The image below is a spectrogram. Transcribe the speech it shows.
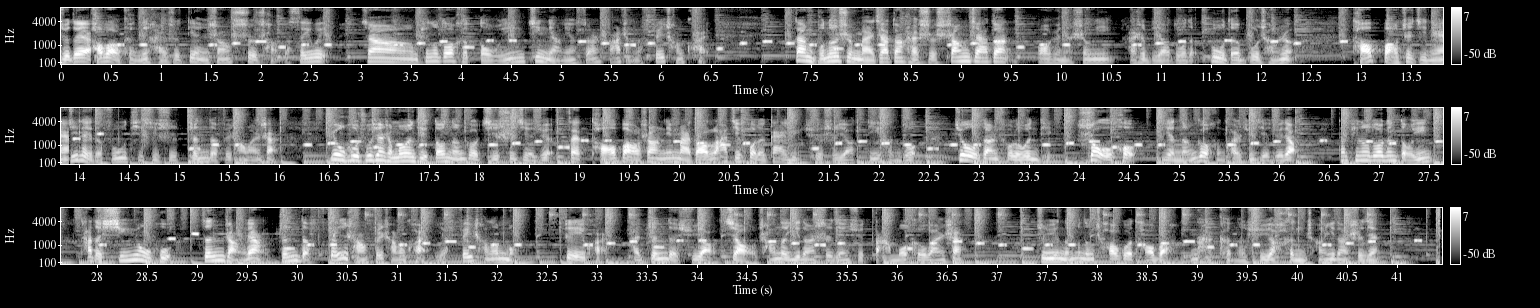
觉得呀，淘宝肯定还是电商市场的 C 位。像拼多多和抖音近两年虽然发展的非常快，但不论是买家端还是商家端，抱怨的声音还是比较多的。不得不承认，淘宝这几年积累的服务体系是真的非常完善，用户出现什么问题都能够及时解决。在淘宝上，你买到垃圾货的概率确实要低很多，就算出了问题，售后也能够很快去解决掉。但拼多多跟抖音，它的新用户增长量真的非常非常的快，也非常的猛。这一块还真的需要较长的一段时间去打磨和完善。至于能不能超过淘宝，那可能需要很长一段时间。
